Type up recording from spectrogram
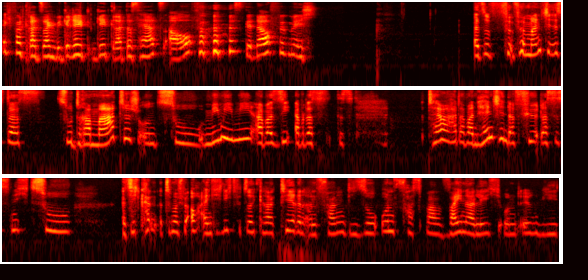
Ich wollte gerade sagen, mir geht, geht gerade das Herz auf. das ist genau für mich. Also für, für manche ist das zu dramatisch und zu mimimi, aber sie, aber das, das Terra hat aber ein Händchen dafür, dass es nicht zu. Also ich kann zum Beispiel auch eigentlich nicht mit solchen Charakteren anfangen, die so unfassbar weinerlich und irgendwie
